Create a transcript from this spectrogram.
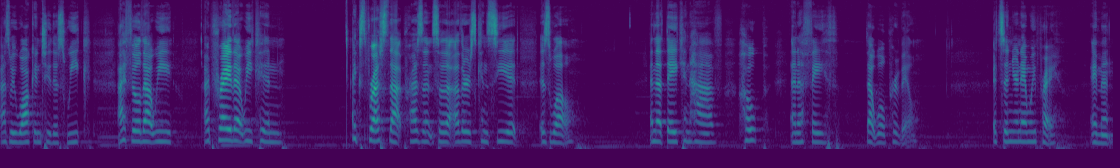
as we walk into this week. I feel that we, I pray that we can express that presence so that others can see it as well, and that they can have hope and a faith that will prevail. It's in your name we pray. Amen.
